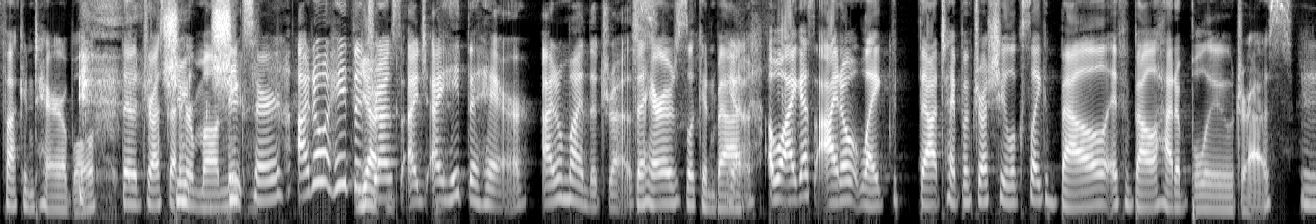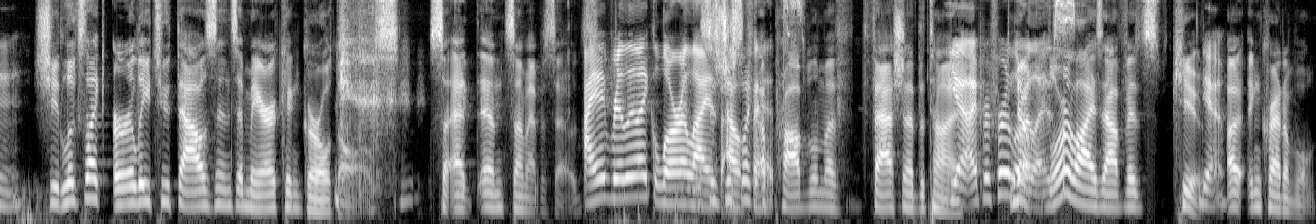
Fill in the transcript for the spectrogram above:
fucking terrible. The dress that She- her mom she- makes her. I don't hate the Yeah. dress. I, I hate the hair. I don't mind the dress. The hair is looking bad. Yeah. Well, I guess I don't like that type of dress. She looks like Belle if Belle had a blue dress. she looks like early 2000s american girl dolls so at in some episodes I really like Lorelai's this is just like a problem of fashion at the time. Yeah, I prefer no, Lorelai's. Lorelai's outfit's cute. Yeah. uh, incredible,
